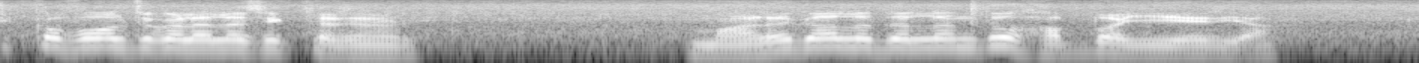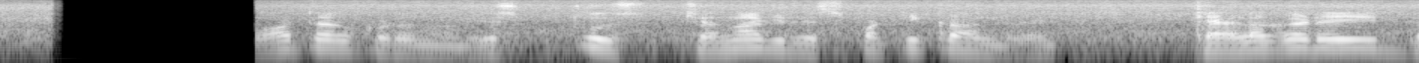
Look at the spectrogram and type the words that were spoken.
ಚಿಕ್ಕ ಫಾಲ್ಸ್ಗಳೆಲ್ಲ ಸಿಗ್ತದೆ ನೋಡಿ. ಮಳೆಗಾಲದಲ್ಲಂತೂ ಹಬ್ಬ ಈ ಏರಿಯಾ ವಾಟರ್ ಕೂಡ ನೋಡಿ, ಎಷ್ಟು ಚೆನ್ನಾಗಿದೆ. ಸ್ಫಟಿಕ ಅಂದರೆ ಕೆಳಗಡೆ ಇದ್ದ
